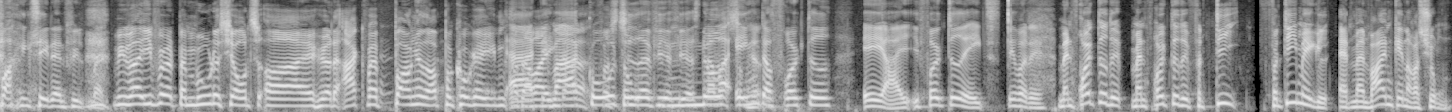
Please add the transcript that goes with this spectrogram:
fucking se den film, mand. Vi var iført Bermuda shorts og øh, hørte Aqua bonget op på kokain. og Ja, der var det ingen, var der gode tider i 84. Der var ingen, der frygtede AI. I frygtede AIDS. Det var det. Man frygtede det, man frygtede det fordi, fordi, Mikkel, at man var en generation.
